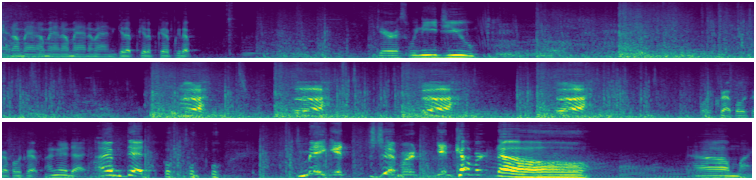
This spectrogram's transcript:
Man, oh man, oh man, oh man, oh man. Get up, get up, get up, get up. Garrus, we need you. Ugh. Ugh. Ugh. Ugh. Holy crap, holy crap, holy crap. I'm gonna die. I'm dead. Make it, Shepard. Get covered. No. Oh my.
